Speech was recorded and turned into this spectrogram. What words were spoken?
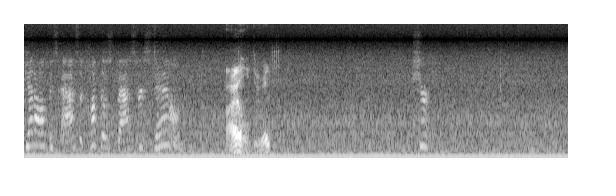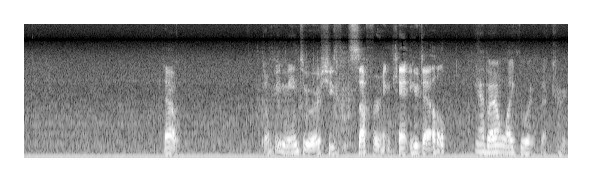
get off his ass and hunt those bastards down. I'll do it. Sure. No. Don't be mean to her. She's suffering, can't you tell? yeah, but I don't like the way that kind of.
